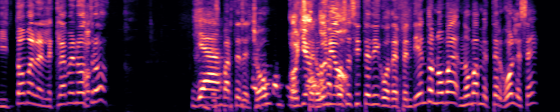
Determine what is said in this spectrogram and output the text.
y tómala, le claven otro. Ya. Es parte del show. Oye, pero una Antonio. cosa sí te digo, defendiendo no va, no va a meter goles, ¿eh?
